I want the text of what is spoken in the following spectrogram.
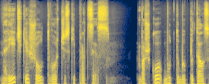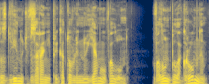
На речке шел творческий процесс. Башко будто бы пытался сдвинуть в заранее приготовленную яму валун. Валун был огромным,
